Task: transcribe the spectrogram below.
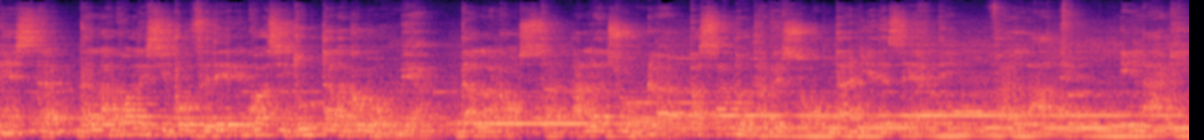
finestra dalla quale si può vedere quasi tutta la Colombia, dalla costa alla giungla, passando attraverso montagne e deserti, vallate e laghi.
